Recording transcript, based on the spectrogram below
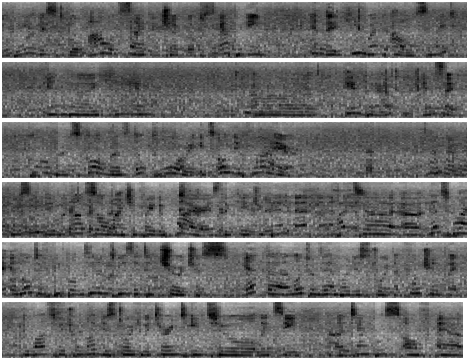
the bravest. Go outside and check what's happening." And uh, he went outside, and uh, he uh, came back and said, "Comrades, comrades, don't worry. It's only fire." You see, they were not so much afraid of fire as the KGB, but uh, uh, that's why a lot of people didn't visit the churches, and uh, a lot of them were destroyed. Unfortunately, the ones which were not destroyed were turned into, let's say, uh, temples of, uh,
